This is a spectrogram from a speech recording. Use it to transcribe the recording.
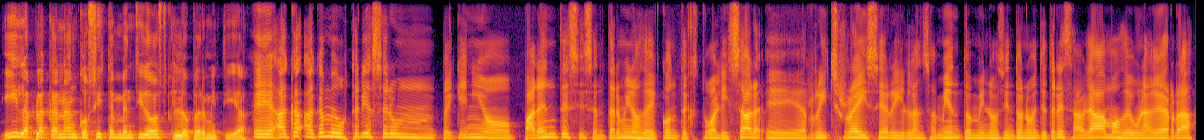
Y la placa Namco System 22 lo permitía. Eh, acá, acá, me gustaría hacer un pequeño paréntesis en términos de contextualizar eh, Rich Racer y el lanzamiento en 1993. Hablábamos de una guerra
